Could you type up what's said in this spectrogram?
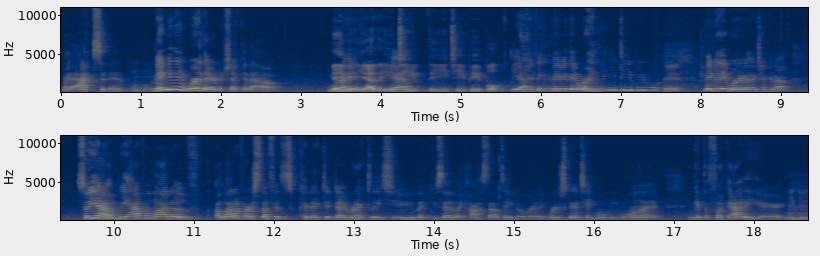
by accident. Mhm. Maybe they were there to check it out. Maybe. right? Yeah. The ET. Yeah. The ET people. Yeah, I think maybe they were the ET people. Yeah. maybe they were check it out. So yeah, we have a lot of a lot of our stuff is connected directly to like you said, like hostile takeover. Like we're just gonna take what we want and get the fuck out of here. hmm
